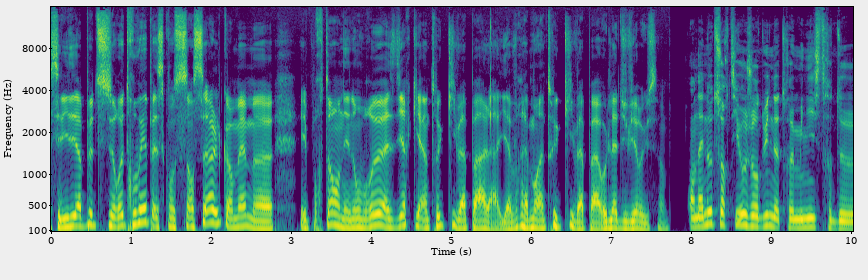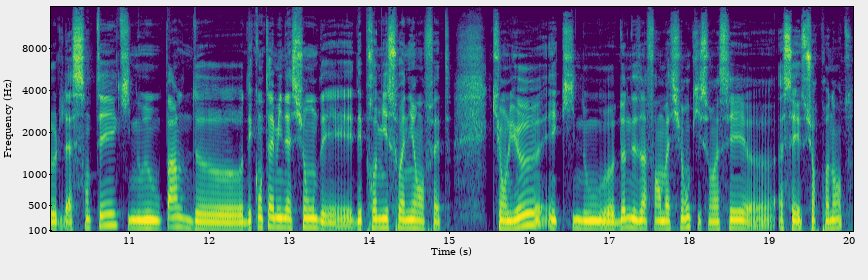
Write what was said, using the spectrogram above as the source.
c'est l'idée un peu de se retrouver parce qu'on se sent seul quand même. et pourtant, on est nombreux à se dire qu'il y a un truc qui va pas là. Il y a vraiment un truc qui va pas, au-delà du virus. Hein. On a une autre sortie aujourd'hui de notre ministre de la Santé qui nous parle de, des contaminations des, des, premiers soignants en fait qui ont lieu et qui nous donne des informations qui sont assez, euh, assez surprenantes.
